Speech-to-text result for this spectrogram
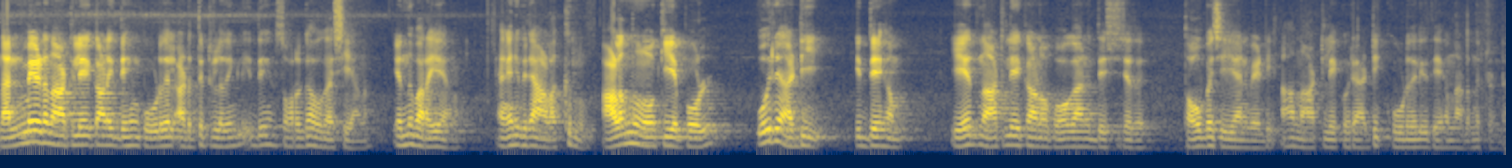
നന്മയുടെ നാട്ടിലേക്കാണ് ഇദ്ദേഹം കൂടുതൽ അടുത്തിട്ടുള്ളതെങ്കിൽ ഇദ്ദേഹം സ്വർഗാവകാശിയാണ് എന്ന് പറയുകയാണ്. അങ്ങനെ ഇവരെ അളക്കുന്നു. അളന്നു നോക്കിയപ്പോൾ ഒരടി ഇദ്ദേഹം ഏത് നാട്ടിലേക്കാണോ പോകാൻ ഉദ്ദേശിച്ചത്? തൗബ ചെയ്യാൻ വേണ്ടി ആ നാട്ടിലേക്ക് ഒരു അടി കൂടുതൽ ഇദ്ദേഹം നടന്നിട്ടുണ്ട്.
